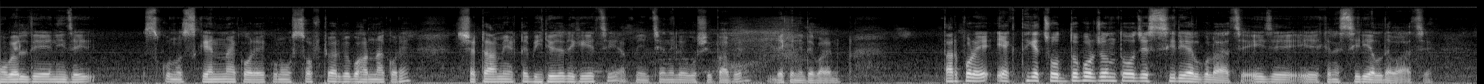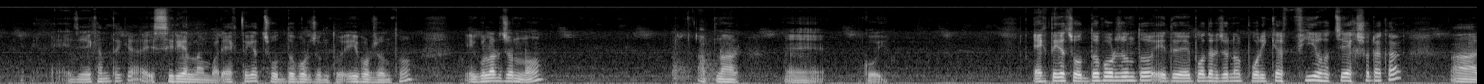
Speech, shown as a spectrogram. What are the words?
মোবাইল দিয়ে নিজেই কোনো স্ক্যান না করে, কোনো সফটওয়্যার ব্যবহার না করে, সেটা আমি একটা ভিডিওতে দেখিয়েছি, আপনি চ্যানেলে অবশ্যই পাবেন, দেখে নিতে পারেন। তারপরে এক থেকে চোদ্দ পর্যন্ত যে সিরিয়ালগুলো আছে, এই যে এখানে সিরিয়াল দেওয়া আছে, এই যে এখান থেকে সিরিয়াল নাম্বার এক থেকে চোদ্দ পর্যন্ত, এই পর্যন্ত, এগুলার জন্য আপনার কই? এক থেকে চোদ্দ পর্যন্ত এতে পদের জন্য পরীক্ষার ফি হচ্ছে একশো টাকা আর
